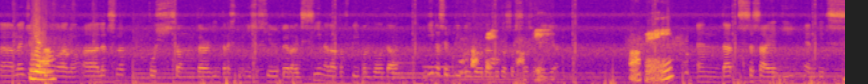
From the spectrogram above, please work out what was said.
Uh, medyo, Yeah. ano, uh, let's not push some very interesting issues here, pero I've seen a lot of people go down, innocent people go down because of social media. Okay. And that's society, and it's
